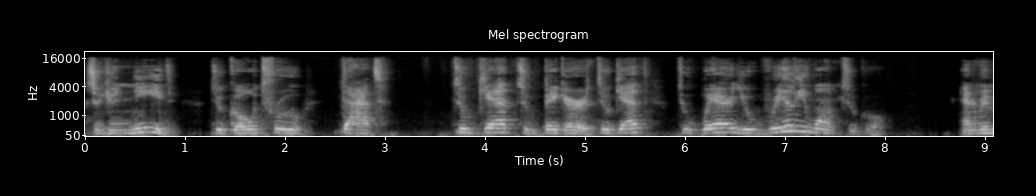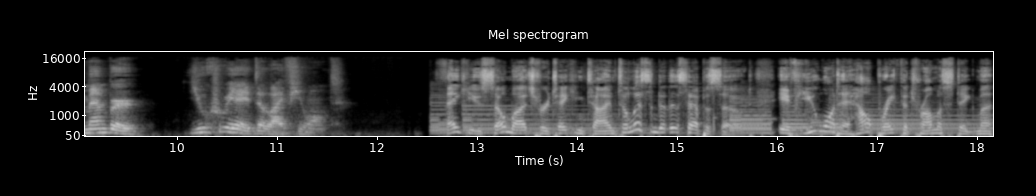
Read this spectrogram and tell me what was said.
So you need to go through that to get to bigger, to get to where you really want to go. And remember, you create the life you want. Thank you so much for taking time to listen to this episode. If you want to help break the trauma stigma,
